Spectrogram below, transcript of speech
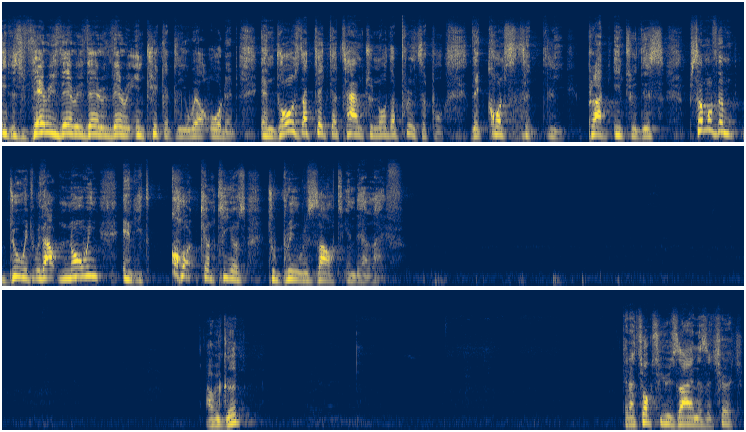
It is very, very, very, very intricately well ordered. And those that take the time to know the principle, they constantly plug into this. Some of them do it without knowing, and it continues to bring result in their life. Are we good? Can I talk to you, Zion, as a church?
